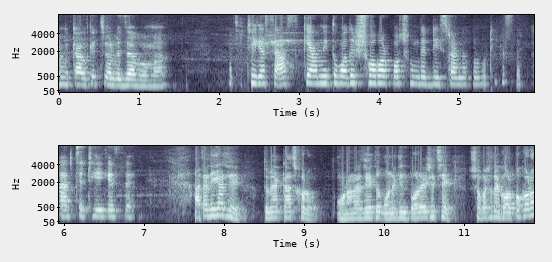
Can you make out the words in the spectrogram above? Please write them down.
আমি কালকে চলে যাব মা। আচ্ছা ঠিক আছে। আজকে আমি তোমাদের সবার পছন্দের ডিশ রান্না করব ঠিক আছে? আচ্ছা ঠিক আছে। আচ্ছা ঠিক আছে। তুমি এক কাজ করো ওনারা যেহেতু অনেকদিন পরে এসেছে সবার সাথে গল্প করো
